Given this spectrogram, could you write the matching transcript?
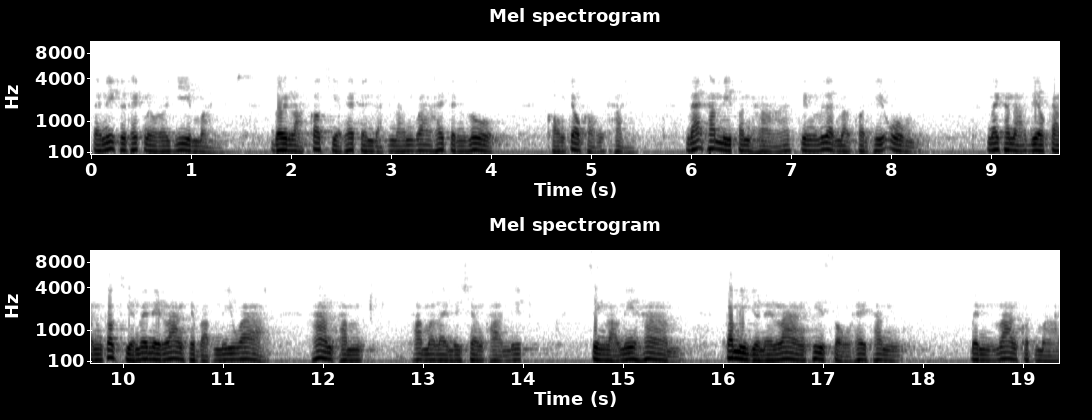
แต่นี่คือเทคโนโลยีใหม่ โดยหลักก็เขียนให้เป็นแบบนั้นว่าให้เป็นลูกของเจ้าของไข่ และถ้ามีปัญหาจึงเลื่อนมาคนที่อุ้ม ในขณะเดียวกันก็เขียนไว้ในร่างฉบับนี้ว่า ห้ามทำทำอะไรในเชิงพาณิชย์ สิ่งเหล่านี้ห้ามก็มีอยู่ในร่างที่ส่งให้ท่านเป็นร่างกฎหมาย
